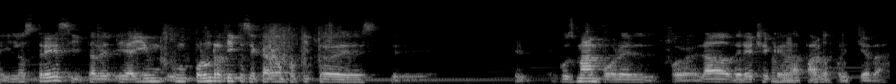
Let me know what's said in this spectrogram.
Ahí los tres. Y, tal, y ahí por un ratito se carga un poquito este, Guzmán por el, por el lado derecho y queda Pardo por izquierda.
